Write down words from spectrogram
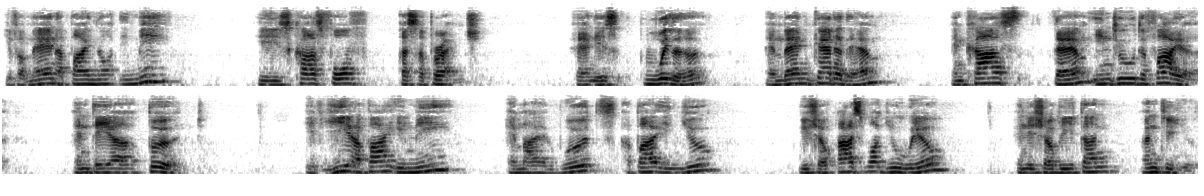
If a man abide not in me, he is cast forth as a branch, and is withered, and men gather them, and cast them into the fire, and they are burned. If ye abide in me, and my words abide in you, you shall ask what you will, and it shall be done unto you.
